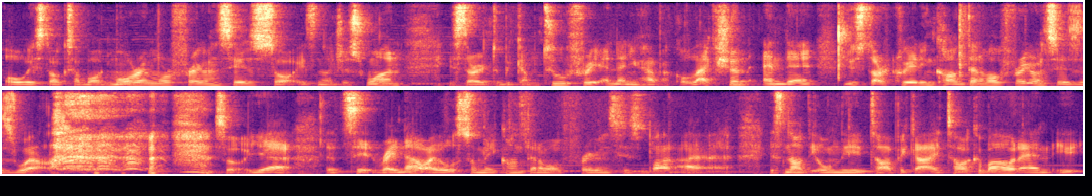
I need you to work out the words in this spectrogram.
always talks about more and more fragrances so it's not just one. It started to become two three and then you have a collection and then you start creating content about fragrances as well. So yeah that's it. Right now i also make content about fragrances but I, uh, it's not the only topic i talk about and it,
